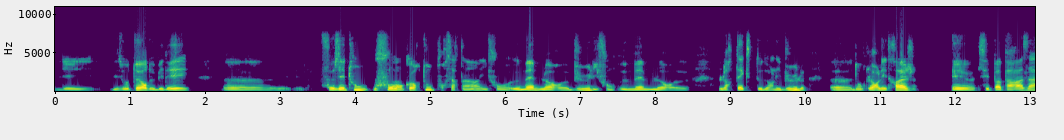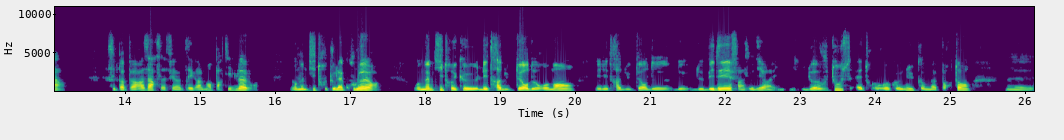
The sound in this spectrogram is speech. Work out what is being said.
les, auteurs de BD euh, faisaient tout ou font encore tout pour certains. hein. Ils font eux-mêmes leurs bulles, ils font eux-mêmes leurs euh, textes dans les bulles, euh, donc leur lettrage. Et euh, c'est pas par hasard. C'est pas par hasard. Ça fait intégralement partie de l'œuvre. Au même titre que la couleur, au même titre que les traducteurs de romans et les traducteurs de, de, de BD, enfin, je veux dire, ils, doivent tous être reconnus comme apportant euh,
